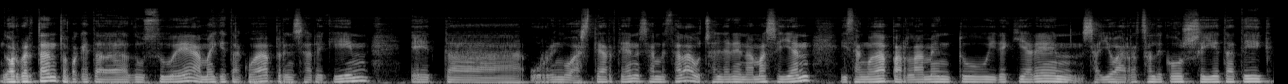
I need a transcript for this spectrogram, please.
Gaur bertan, topaketa duzue, amaiketakoa, prensarekin, eta urrengo asteartean esan bezala otsailaren amaseian izango da parlamentu irekiaren saioa arratsaldeko seietatik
